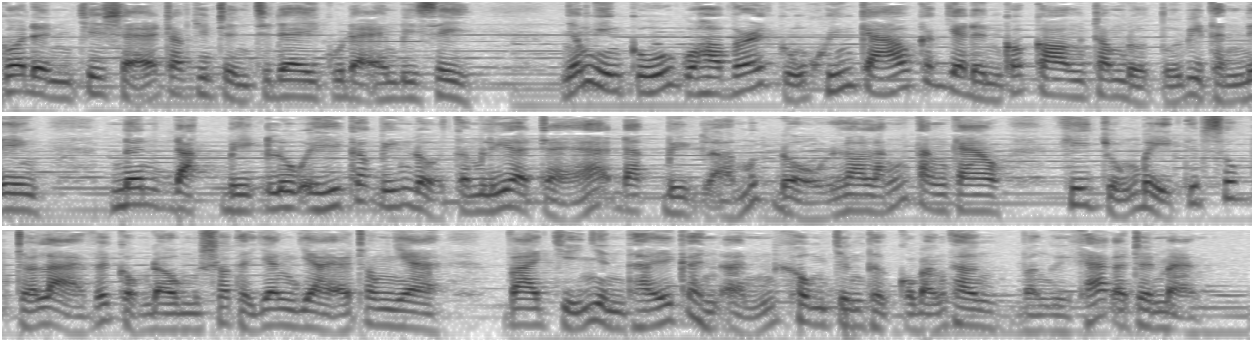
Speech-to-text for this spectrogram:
Gordon chia sẻ trong chương trình Today của đài NBC. Nhóm nghiên cứu của Harvard cũng khuyến cáo các gia đình có con trong độ tuổi vị thành niên nên đặc biệt lưu ý các biến đổi tâm lý ở trẻ, đặc biệt là ở mức độ lo lắng tăng cao khi chuẩn bị tiếp xúc trở lại với cộng đồng sau thời gian dài ở trong nhà và chỉ nhìn thấy các hình ảnh không chân thực của bản thân và người khác ở trên mạng.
